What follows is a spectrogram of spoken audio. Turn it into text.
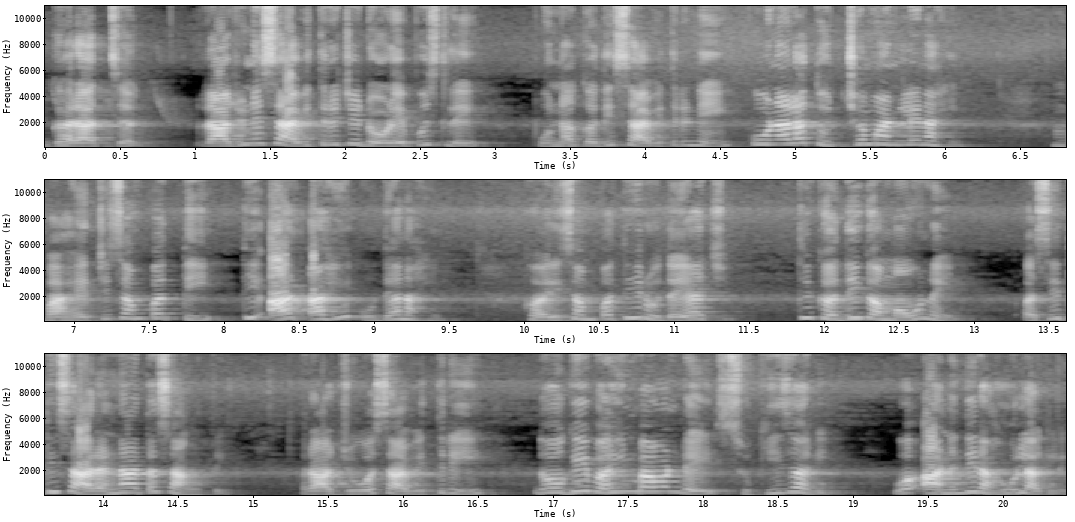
घरात चल. राजूने सावित्रीचे डोळे पुसले. पुन्हा कधी सावित्रीने कोणाला तुच्छ मानले नाही. बाहेरची संपत्ती ती आज आहे उद्या नाही. खरी संपत्ती हृदयाची ती कधी गमावू नये असे ती साऱ्यांना आता सांगते. राजू व सावित्री दोघी बहीण भावंडे सुखी झाली व आनंदी राहू लागले.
